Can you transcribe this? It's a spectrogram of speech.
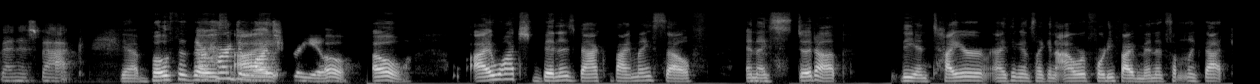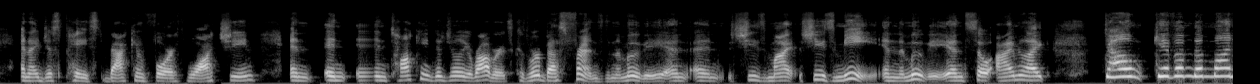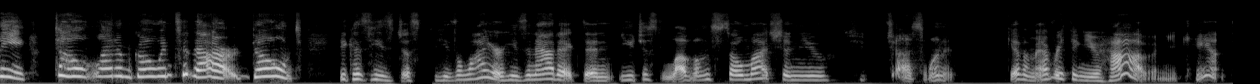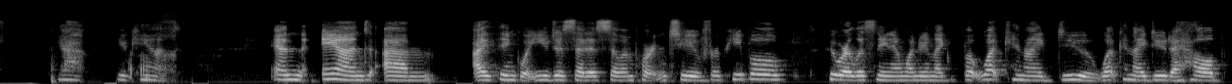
Ben is back. Yeah, both of those. They're hard to I, watch for you. Oh, oh, I watched Ben is back by myself, and I stood up the entire. I think it's like an hour, forty five minutes, something like that, and I just paced back and forth, watching and and in talking to Julia Roberts because we're best friends in the movie, and and she's my she's me in the movie, and so I'm like, don't give him the money. Don't let him go into there. Don't. Because he's just he's a liar. He's an addict. And you just love him so much. And you, you just want to give him everything you have. And you can't. Yeah you can't and and um i think what you just said is so important too for people who are listening and wondering like but what can i do what can i do to help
